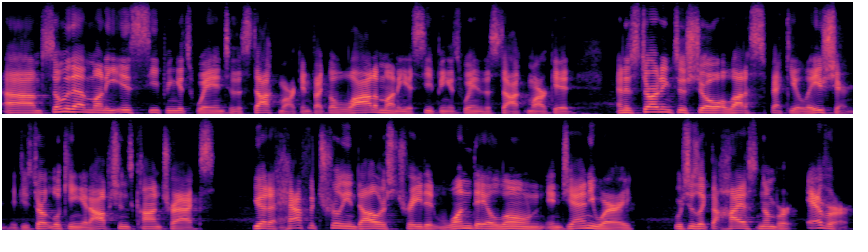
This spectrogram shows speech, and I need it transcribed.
Um, some of that money is seeping its way into the stock market. In fact, a lot of money is seeping its way into the stock market and it's starting to show a lot of speculation. If you start looking at options contracts, you had a half a trillion dollars traded one day alone in January, which is like the highest number ever.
